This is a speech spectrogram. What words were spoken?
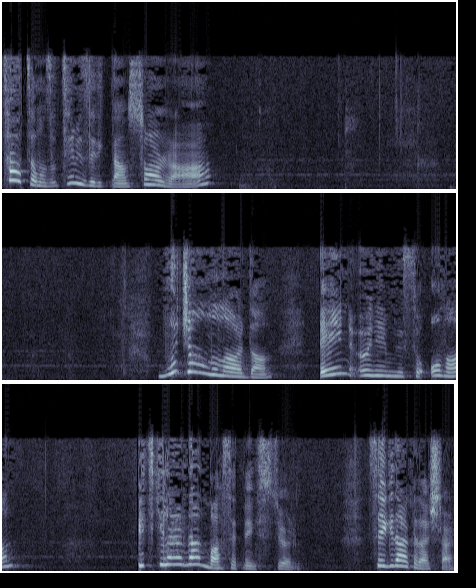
tahtamızı temizledikten sonra bu canlılardan en önemlisi olan bitkilerden bahsetmek istiyorum. Sevgili arkadaşlar,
